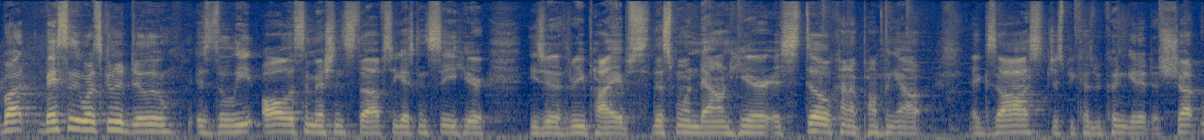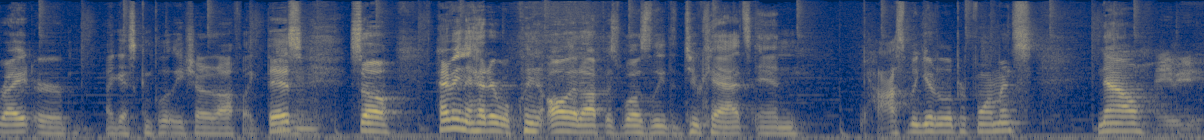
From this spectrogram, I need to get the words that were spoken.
but basically what it's going to do is delete all this emission stuff. So you guys can see here, these are the three pipes. This one down here is still kind of pumping out exhaust just because we couldn't get it to shut right, or I guess completely shut it off like this. Mhm. So having the header will clean all that up as well as delete the two cats and possibly give it a little performance. Now, Maybe.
